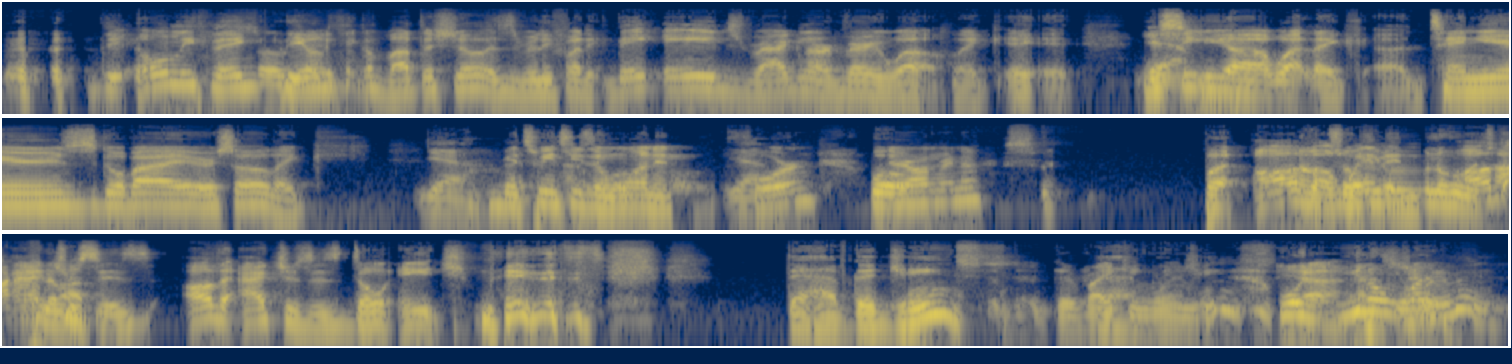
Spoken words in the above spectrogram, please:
the only thing, So the only thing about the show is really funny. They age Ragnar very well. Like it, it you Yeah. see, uh, what like uh, ten years go by or so, like Yeah. between season one and Yeah. four Well, they're on right now. But all Oh, the so women, who all the talking about. actresses, all the actresses don't age. They have good genes. they're They have Viking good women. genes. Well, Yeah, you know that's what? true. Women.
